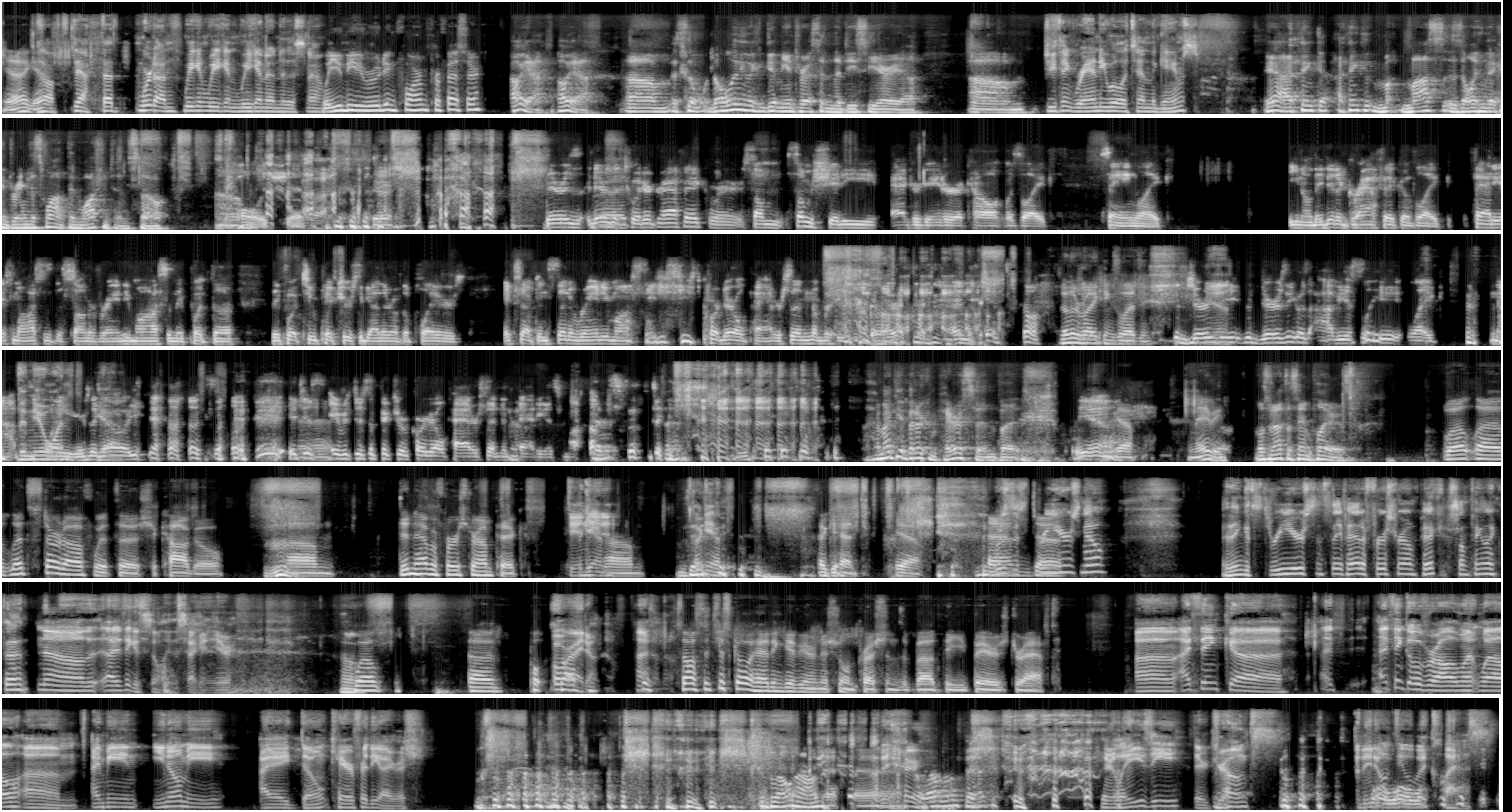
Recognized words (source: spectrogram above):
Yeah, I guess. So, yeah, that we're done. We can we can we can end this now. Will you be rooting for him, Professor? Oh yeah. Oh yeah. Um, it's the, the only thing that can get me interested in the DC area. Um, Do you think Randy will attend the games? yeah, I think I think Moss is the only thing that can drain the swamp in Washington. So holy shit. There is there's a Twitter graphic where some some shitty aggregator account was like saying like, you know, they did a graphic of like Thaddeus Moss is the son of Randy Moss, and they put the they put two pictures together of the players. Except instead of Randy Moss, they just used Cordarrelle Patterson, number 84. and so Another Vikings legend. the jersey, the jersey was obviously like not The new one? years ago. Yeah, so it just it was just a picture of Cordarrelle Patterson and Thaddeus Moss. it might be a better comparison, but yeah, Yeah, maybe. those are not the same players. Well, uh, let's start off with uh, Chicago. Mm. Um, didn't have a first round pick. Didn't Again. Um, Again, again, yeah. what is this? Three uh, years now? I think it's three years since they've had a first round pick, something like that. No, I think it's only the second year. Well, uh, po- Or I don't know. I don't just, know. Sausage, just go ahead and give your initial impressions about the Bears draft. Um, I think uh, I, I think overall it went well. Um, I mean, you know me, I don't care for the Irish. well known. Uh, They're Well known fact. they're lazy, they're drunks, but they don't Whoa, deal whoa, with class.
